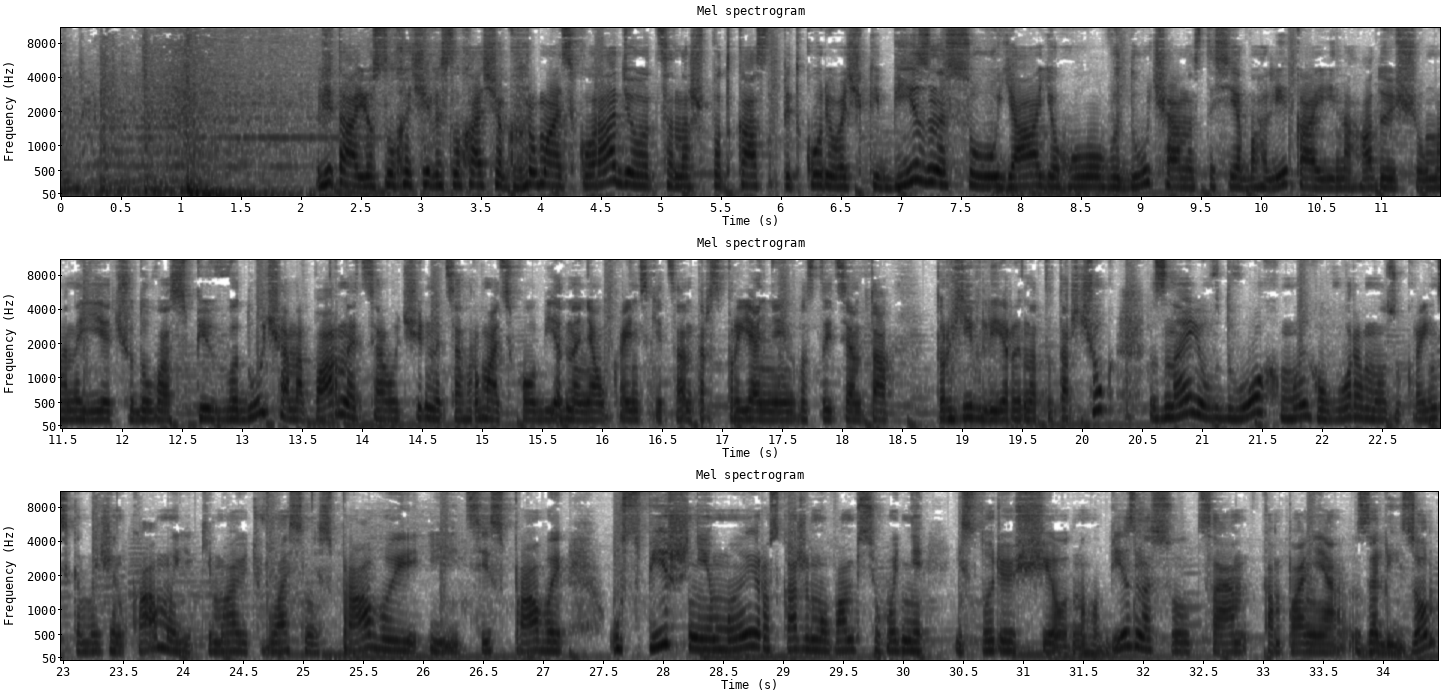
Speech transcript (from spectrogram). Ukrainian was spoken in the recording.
Вітаю слухачів і слухачок громадського радіо. Це наш подкаст підкорювачки бізнесу. Я його ведуча Анастасія Багаліка. І нагадую, що у мене є чудова співведуча, напарниця, очільниця громадського об'єднання Український центр сприяння інвестиціям та торгівлі Ірина Татарчук. З нею вдвох ми говоримо з українськими жінками, які мають власні справи, і ці справи успішні. Ми розкажемо вам сьогодні історію ще одного бізнесу. Це компанія Залізо.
